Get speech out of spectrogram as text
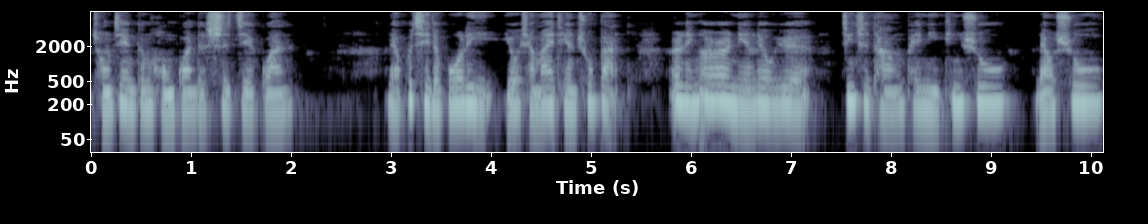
重建更宏观的世界观。了不起的玻璃由小麦田出版，二零二二年六月，金池堂陪你听书聊书。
